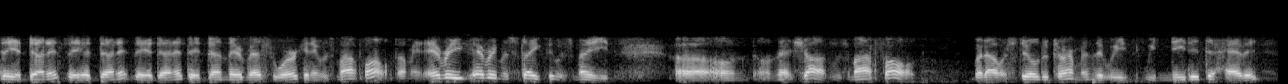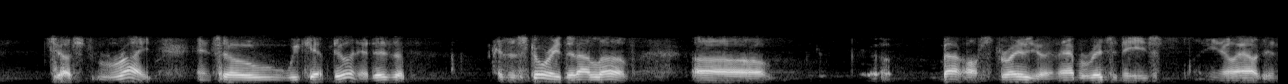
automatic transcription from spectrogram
they had done it, they had done it, they had done it, they had done their best work, and it was my fault. I mean, every every mistake that was made uh, on on that shot was my fault, but I was still determined that we we needed to have it just right. And so we kept doing it. There's a there's a story that I love uh, about Australia and Aborigines, you know, out in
